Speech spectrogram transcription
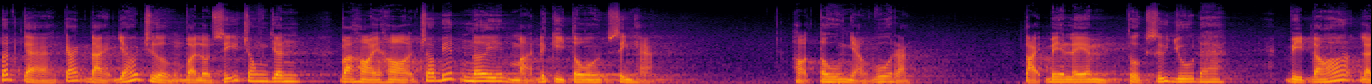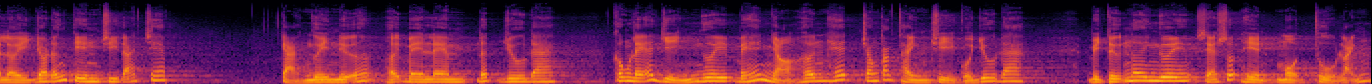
tất cả các đại giáo trưởng và luật sĩ trong dân và hỏi họ cho biết nơi mà Đức Kitô sinh hạ. Họ tâu nhà vua rằng tại Bethlehem thuộc xứ Juda vì đó là lời do đấng tiên tri đã chép. Cả người nữa hỡi Bethlehem đất Juda không lẽ gì ngươi bé nhỏ hơn hết trong các thành trì của Juda vì từ nơi ngươi sẽ xuất hiện một thủ lãnh,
